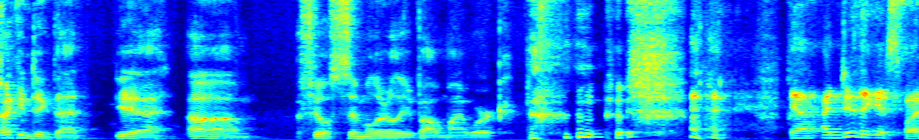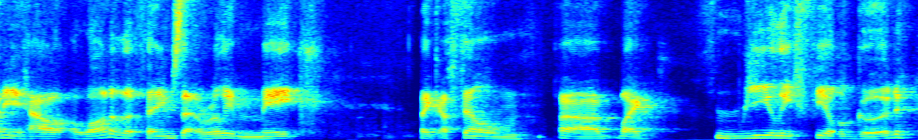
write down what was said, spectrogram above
I can dig that. Yeah. Um, I feel similarly about my work. Yeah, I do think it's funny how a lot of the things that really make like a film uh, like really feel good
